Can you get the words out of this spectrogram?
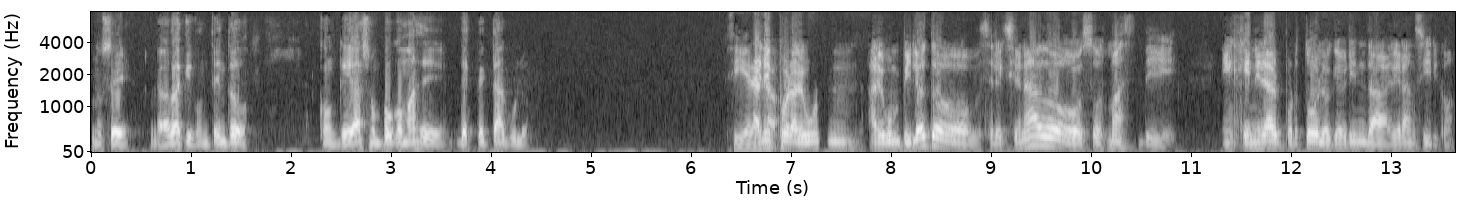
no sé, la verdad que contento con que haya un poco más de, espectáculo. Sí, ¿Tenés por algún, algún piloto seleccionado o sos más de en general por todo lo que brinda el Gran Circo?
